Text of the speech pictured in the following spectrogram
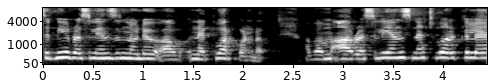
Sydney resilience ഒരു നെറ്റ്വർക്ക് ഉണ്ട്. അപ്പം ആ റെസിലിയൻസ് നെറ്റ്വർക്കിലെ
